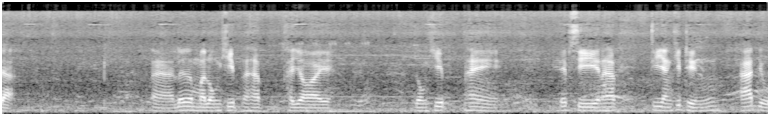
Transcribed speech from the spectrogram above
จะเริ่มมาลงคลิปนะครับทยอยลงคลิปให้ FC นะครับ ที่ยังคิดถึงอาร์ตอยู่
